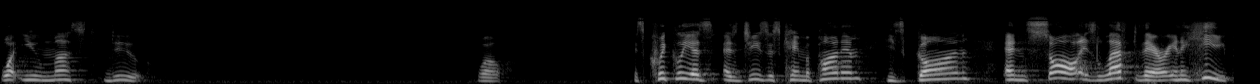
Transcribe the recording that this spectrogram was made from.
what you must do. Whoa. As quickly as, as Jesus came upon him, he's gone, and Saul is left there in a heap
